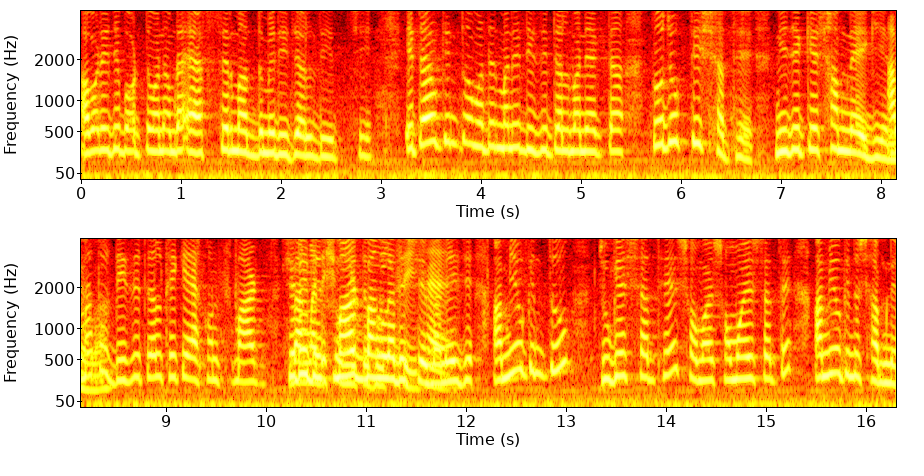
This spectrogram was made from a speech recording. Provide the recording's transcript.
আবার এই যে বর্তমানে আমরা অ্যাপসের মাধ্যমে রেজাল্ট দিচ্ছি। এটাও কিন্তু আমাদের মানে ডিজিটাল মানে একটা প্রযুক্তির সাথে নিজেকে সামনে এগিয়ে আমরা তো ডিজিটাল থেকে এখন স্মার্ট সেটাই স্মার্ট বাংলাদেশে মানে এই যে আমিও কিন্তু যুগের সাথে সময় সময়ের সাথে আমিও কিন্তু সামনে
